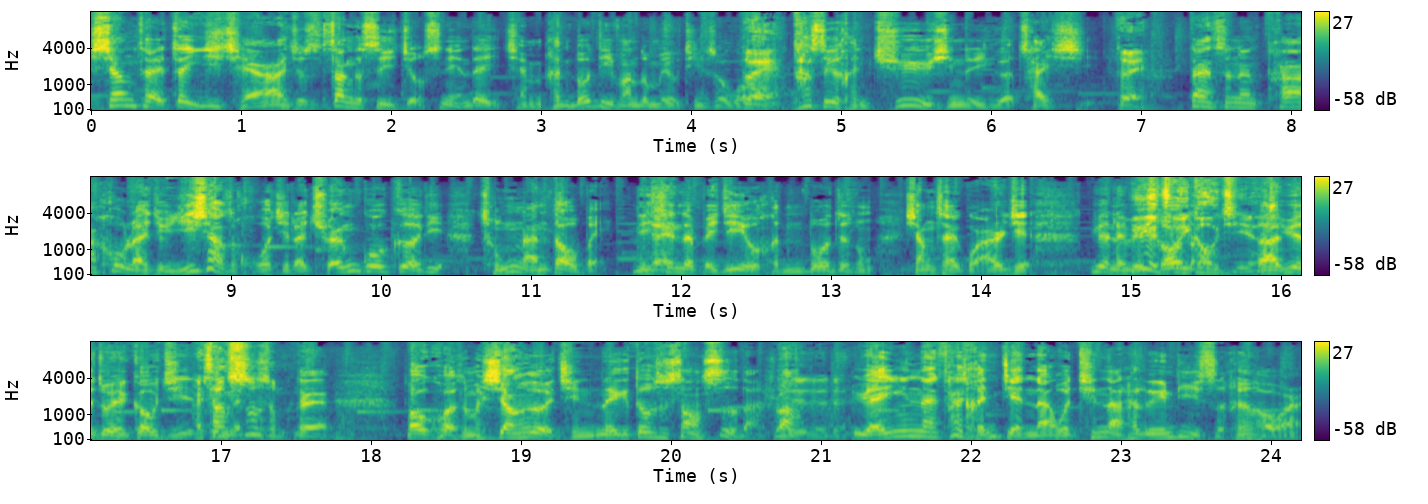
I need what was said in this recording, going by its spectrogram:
湘菜在以前啊，就是。上个世纪九十年代以前，很多地方都没有听说过。对，它是一个很区域性的一个菜系。对，但是呢，它后来就一下子火起来，全国各地从南到北，你现在北京有很多这种湘菜馆，而且越来越高高级啊，越做越高级，还上市什么？对。包括什么湘鄂情，那个都是上市的，是吧？对对对。原因呢，它很简单。我听了它这个历史很好玩。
